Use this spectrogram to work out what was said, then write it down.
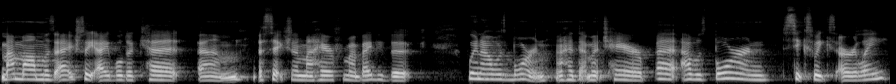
my mom was actually able to cut um, a section of my hair for my baby book when I was born. I had that much hair, but I was born six weeks early,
